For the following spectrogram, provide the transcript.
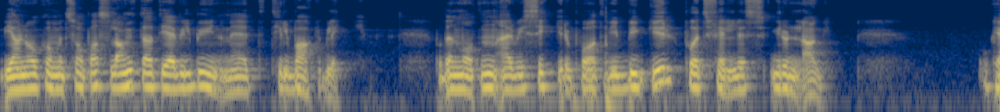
Vi har nå kommet såpass langt at jeg vil begynne med et tilbakeblikk. På den måten er vi sikre på at vi bygger på et felles grunnlag. Ok,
